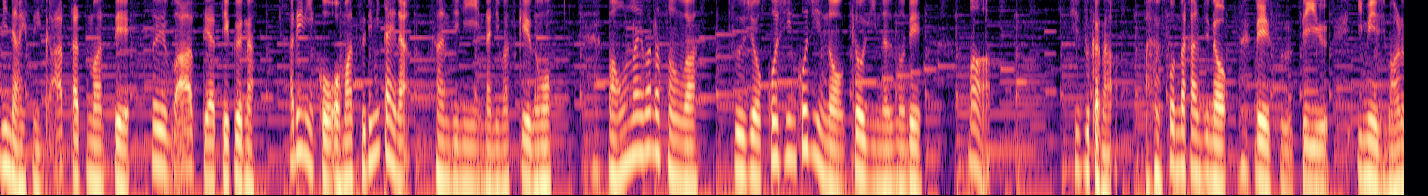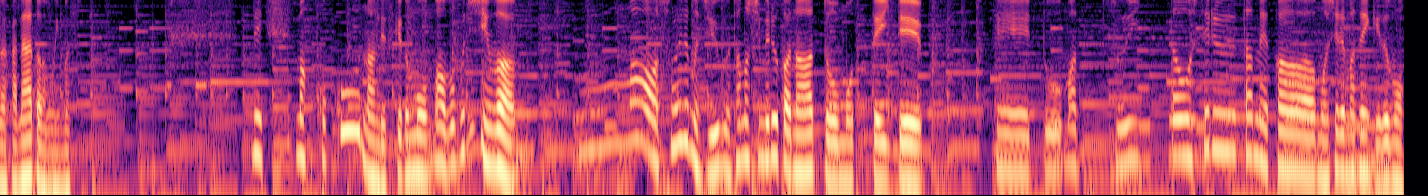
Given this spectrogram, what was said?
みんなが椅子にガーッと集まって、それでバーってやっていくような、ある意味こうお祭りみたいな感じになりますけれども、まあ、オンラインマラソンは通常個人個人の競技になるので、まあ、静かな そんな感じのレースっていうイメージもあるのかなとは思います。で、まあ、ここなんですけども、まあ、僕自身は、まあ、それでも十分楽しめるかなと思っていて、えっ、ー、と、まあ、ツイッターをしてるためかもしれませんけども、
